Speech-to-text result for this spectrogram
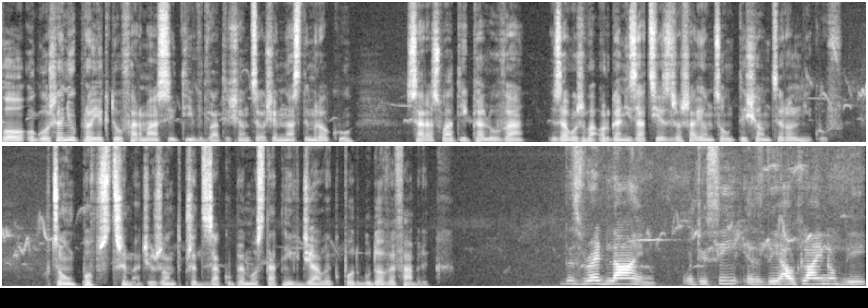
Po ogłoszeniu projektu Pharmacity w 2018 roku Saraswati Kaluwa założyła organizację zrzeszającą tysiące rolników. Chcą powstrzymać rząd przed zakupem ostatnich działek pod budowę fabryk. This red line, what you see is the outline of the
